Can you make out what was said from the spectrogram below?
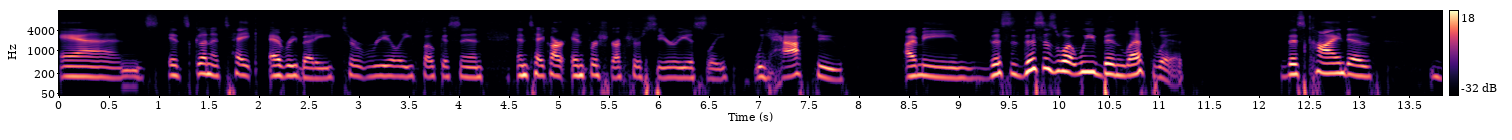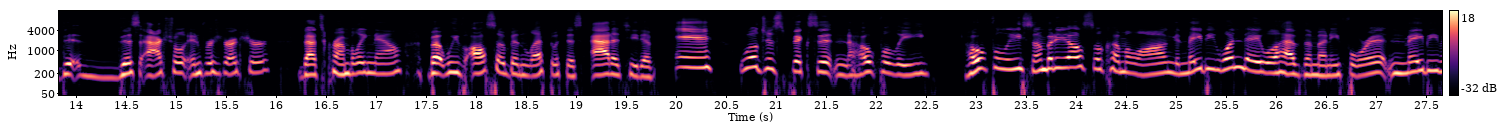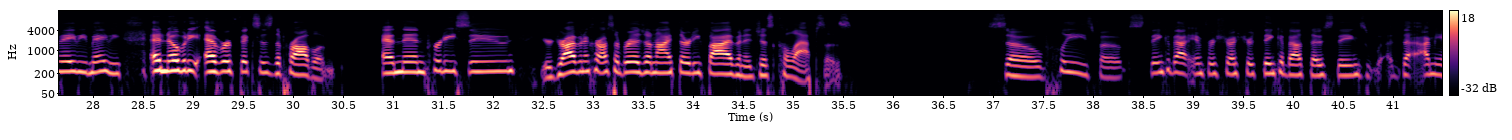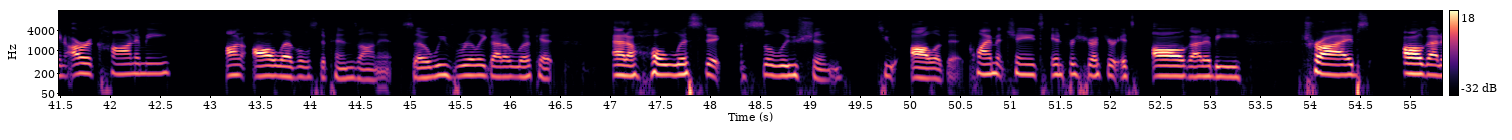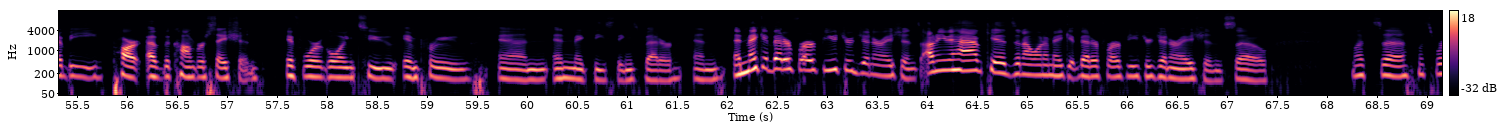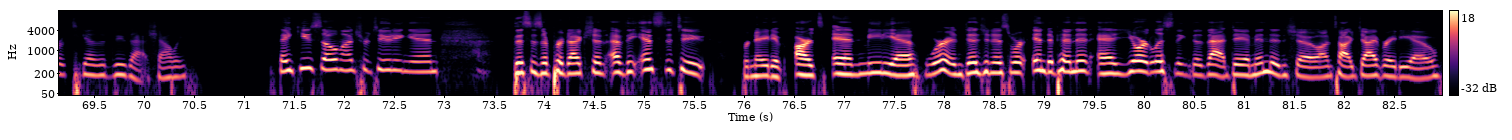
And it's going to take everybody to really focus in and take our infrastructure seriously. We have to. I mean, this is this is what we've been left with. This kind of th- this actual infrastructure that's crumbling now, but we've also been left with this attitude of, eh, we'll just fix it and hopefully hopefully somebody else will come along and maybe one day we'll have the money for it and maybe maybe maybe and nobody ever fixes the problem and then pretty soon you're driving across a bridge on I-35 and it just collapses so please folks think about infrastructure think about those things i mean our economy on all levels depends on it. So we've really got to look at at a holistic solution to all of it. Climate change, infrastructure, it's all got to be tribes, all got to be part of the conversation if we're going to improve and and make these things better and and make it better for our future generations. I don't even have kids and I want to make it better for our future generations. So let's uh let's work together to do that, shall we? Thank you so much for tuning in. This is a production of the Institute for Native Arts and Media. We're indigenous, we're independent, and you're listening to that damn Indian show on Talk Jive Radio.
